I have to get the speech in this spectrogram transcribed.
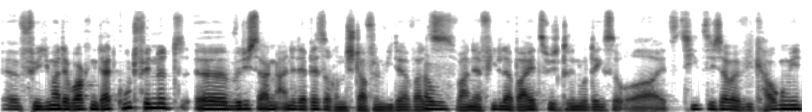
Äh, Für jemand, der Walking Dead gut findet, äh, würde ich sagen, eine der besseren Staffeln wieder, weil es waren ja viele dabei zwischendrin, wo du denkst, so, oh, jetzt zieht sich aber wie Kaugummi.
